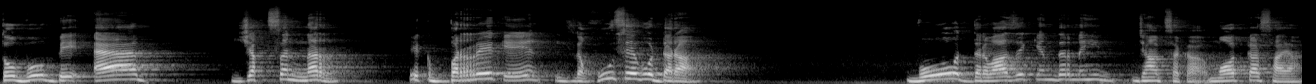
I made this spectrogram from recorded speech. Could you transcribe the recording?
تو وہ بے عیب یکسن نر، ایک برے کے لہو سے وہ ڈرا۔ وہ دروازے کے اندر نہیں جھانک سکا، موت کا سایہ،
